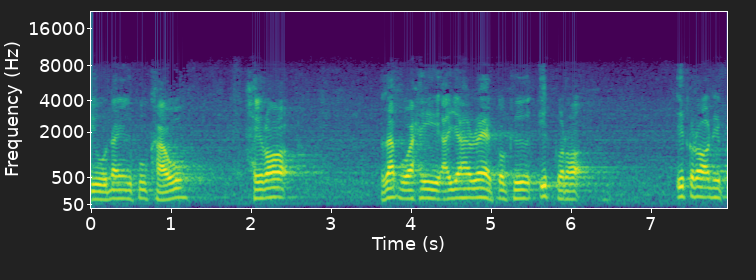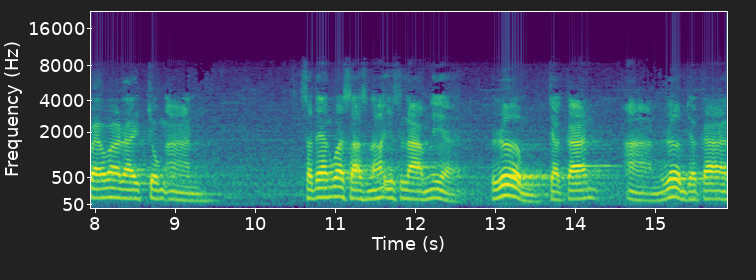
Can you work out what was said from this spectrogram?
อยู่ในภูเขาไฮรอรับวะฮีอายะแรกก็คือ อิกรออิกรอนี่แปลว่าอะไรจงอ่าน แสดงว่าศาสนาอิสลามเนี่ยเริ่มจากการอ่าน เริ่มจากการ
